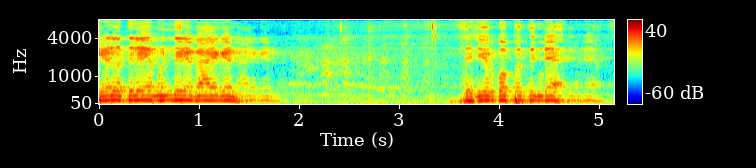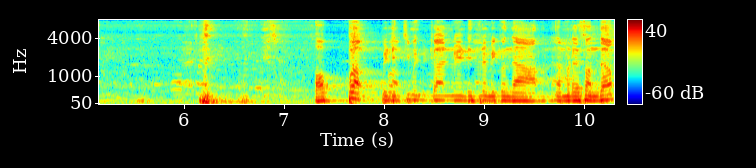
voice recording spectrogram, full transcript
കേരളത്തിലെ മുൻനിര ഗായകൻ സജീർ കൊപ്പത്തിന്റെ ഒപ്പം പിടിച്ചു നിൽക്കാൻ വേണ്ടി ശ്രമിക്കുന്ന നമ്മുടെ സ്വന്തം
